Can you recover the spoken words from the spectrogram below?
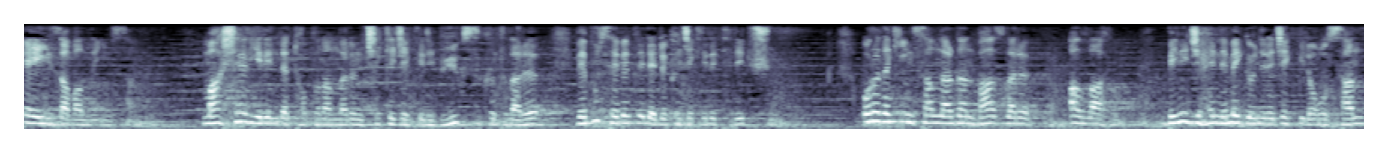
Ey zavallı insan! Mahşer yerinde toplananların çekecekleri büyük sıkıntıları ve bu sebeple de dökecekleri teri düşün. Oradaki insanlardan bazıları Allah'ım beni cehenneme gönderecek bile olsan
